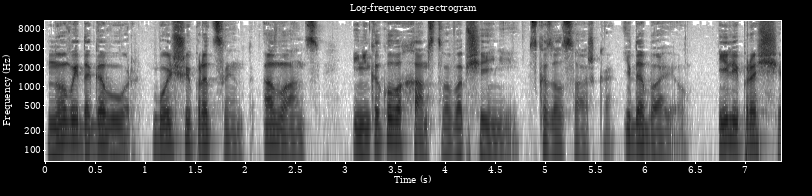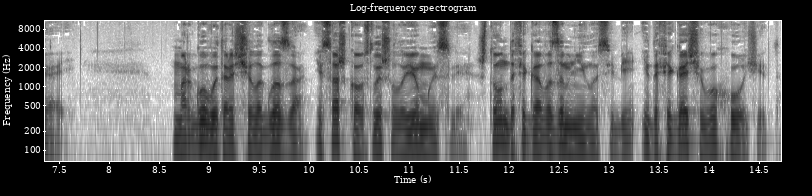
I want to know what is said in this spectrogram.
«Новый договор, больший процент, аванс, «И никакого хамства в общении», — сказал Сашка и добавил. «Или прощай». Марго вытаращила глаза, и Сашка услышал ее мысли, что он дофига возомнил о себе и дофига чего хочет.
